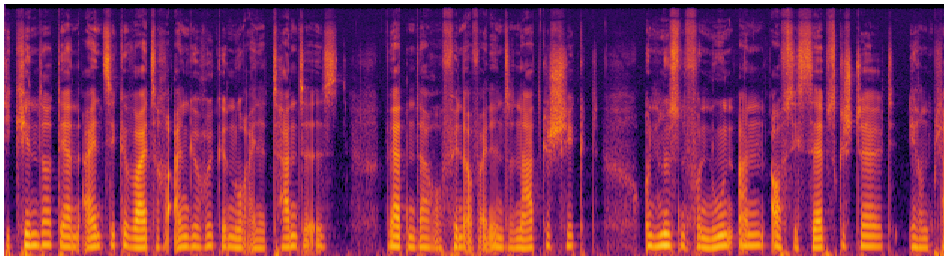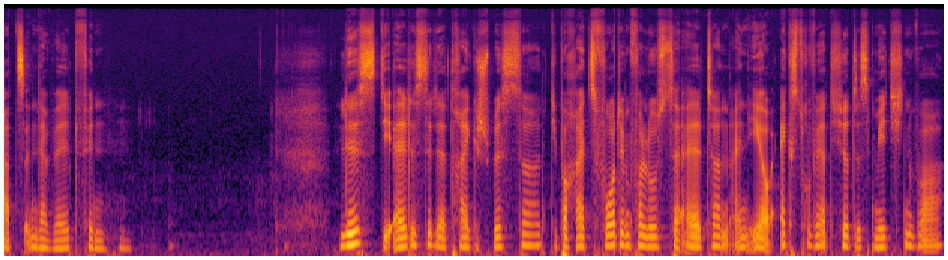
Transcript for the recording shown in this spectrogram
Die Kinder, deren einzige weitere Angehörige nur eine Tante ist, werden daraufhin auf ein Internat geschickt und müssen von nun an auf sich selbst gestellt ihren Platz in der Welt finden. Liz, die älteste der drei Geschwister, die bereits vor dem Verlust der Eltern ein eher extrovertiertes Mädchen war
